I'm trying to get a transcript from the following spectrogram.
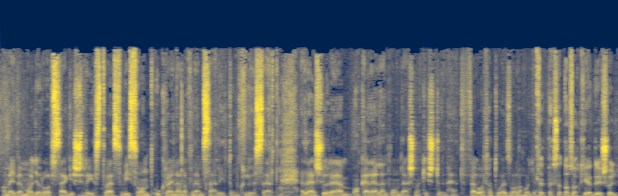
amelyben Magyarország is részt vesz, viszont Ukrajnának nem szállítunk lőszert. Ez elsőre akár ellentmondásnak is tűnhet. Feloldható ez valahogyan? Tehát persze, hát az a kérdés, hogy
